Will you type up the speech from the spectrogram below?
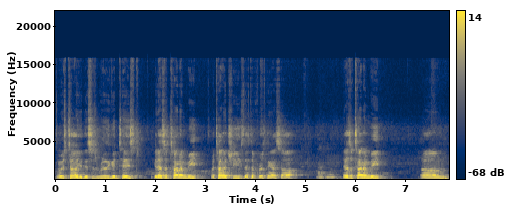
let me just tell you, this is really good taste. It has a ton of meat, a ton of cheese. That's the first thing I saw. It has a ton of meat. Um,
